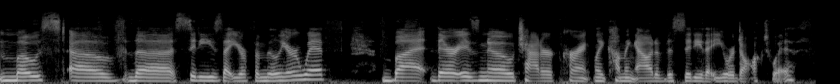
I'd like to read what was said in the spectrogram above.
most of the cities that you're familiar with but there is no chatter currently coming out of the city that you were docked with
